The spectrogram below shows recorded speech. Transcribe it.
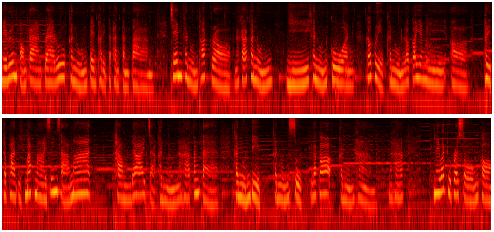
ในเรื่องของการแปรรูปขนุนเป็นผลิตภัณฑ์ต่างๆ เช่น ขนุนทอดกรอบนะคะ ขนุนหยี ขนุนกวน ก็เกลียบขนุนแล้วก็ยังมีผลิตภัณฑ์อีกมากมาย ซึ่งสามารถทำได้จากขนุนนะคะ ตั้งแต่ขนุนดิบ ขนุนสุก แล้วก็ขนุนห่ามนะคะในวัตถุประสงค์ของ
